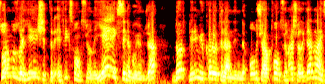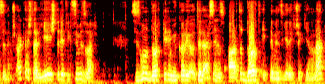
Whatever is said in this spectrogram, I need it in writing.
Sorumuzda y eşittir fx fonksiyonu y ekseni boyunca 4 birim yukarı ötelendiğinde oluşan fonksiyon aşağıdakilerden hangisi demiş. Arkadaşlar y eşittir fx'imiz var. Siz bunu 4 birim yukarıya ötelerseniz artı 4 eklemeniz gerekecek yanına.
